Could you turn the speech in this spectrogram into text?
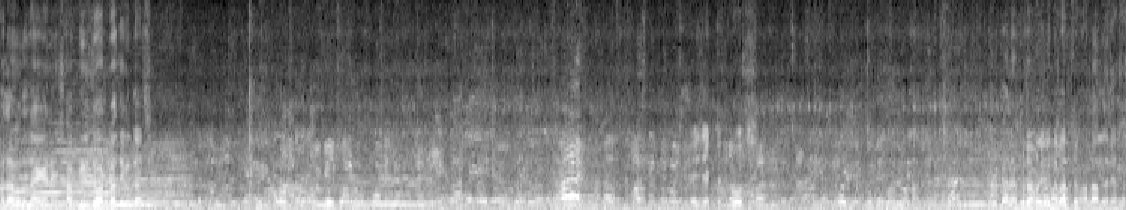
ফেলার মতো জায়গা নেই। সব কিছু জট বাদে কিন্তু আছে। এই যে একটা ক্রোচ এখানে মোটামুটি কিন্তু বাচ্চা ভালো আমদানি আছে।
